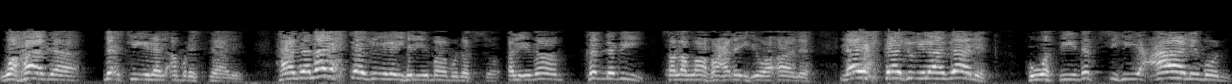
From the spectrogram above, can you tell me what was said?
وهذا نأتي إلى الأمر الثالث. هذا لا يحتاج إليه الإمام نفسه. الإمام كالنبي صلى الله عليه وآله. لا يحتاج إلى ذلك. هو في نفسه عالم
